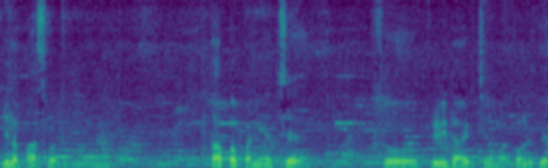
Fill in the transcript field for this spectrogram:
கீழே பாஸ்வேர்ட் இருக்கு பாருங்கள் டாப் அப் பண்ணியாச்சு. ஸோ கிரெடிட் ஆகிடுச்சு நம்ம அக்கௌண்ட்டுக்கு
